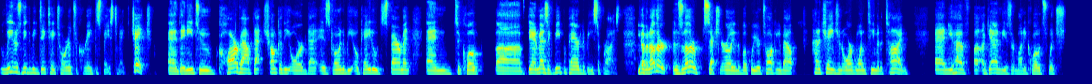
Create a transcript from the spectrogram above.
leaders need to be dictatorial to create the space to make the change and they need to carve out that chunk of the org that is going to be okay to experiment and to quote uh, Dan Mezick, be prepared to be surprised. You have another, there's another section early in the book where you're talking about how to change an org one team at a time. And you have, uh, again, these are money quotes, which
